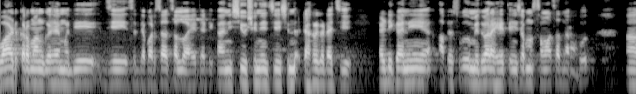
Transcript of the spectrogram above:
वार्ड क्रमांक ह्यामध्ये जे सध्या प्रचार चालू आहे त्या ठिकाणी शिवसेनेची शिंदे ठाकरे गटाची या ठिकाणी आपल्यासोबत उमेदवार आहेत त्यांच्या संवाद साधणार आहोत. अं,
